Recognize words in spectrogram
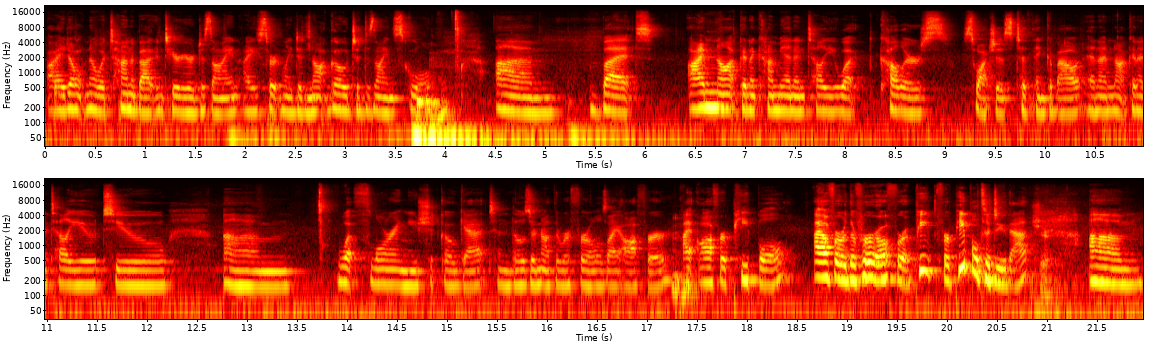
I don't know a ton about interior design. I certainly did not go to design school. Mm-hmm. Um, but I'm not going to come in and tell you what colors swatches to think about, and I'm not going to tell you to um, what flooring you should go get. And those are not the referrals I offer. Mm-hmm. I offer people. I offer the referral for a pe- for people to do that. Sure. Um,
